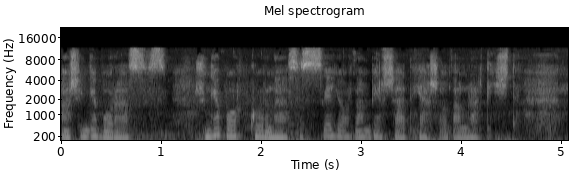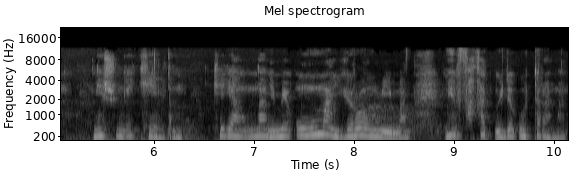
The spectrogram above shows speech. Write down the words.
Ana shunga borasiz shunga borib ko'rinasiz sizga yordam berishadi yaxshi odamlar deyishdi. Men shunga keldim. Kelganimdan men umuman yurolmayman. Men faqat uyda o'tiraman.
